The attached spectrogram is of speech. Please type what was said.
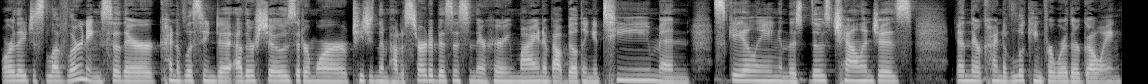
or they just love learning. So they're kind of listening to other shows that are more teaching them how to start a business and they're hearing mine about building a team and scaling and those, those challenges. And they're kind of looking for where they're going.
